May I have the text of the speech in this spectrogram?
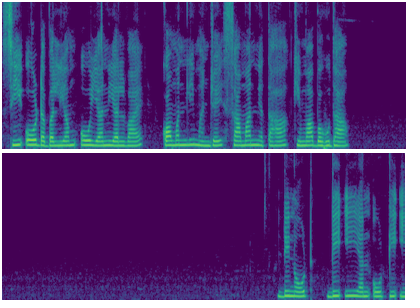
C O double M O N L Y commonly म्हणजे सामान्यतः किंवा बहुधा. Denote D E N O T E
